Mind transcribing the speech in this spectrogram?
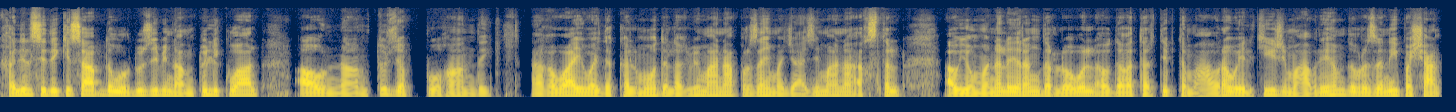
خلیل صدیقي صاحب د اردو ژبې نامتو لیکوال او نامتو ژبپوهان دی. هغه وايي وای د کلمو د لغوي معنا پر ځای مجازي معنا اخستل او یو منلی رنګ درلوول او دغه ترتیب ته محاوره ویل کېږي، محاورې هم د ورځنۍ په شان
